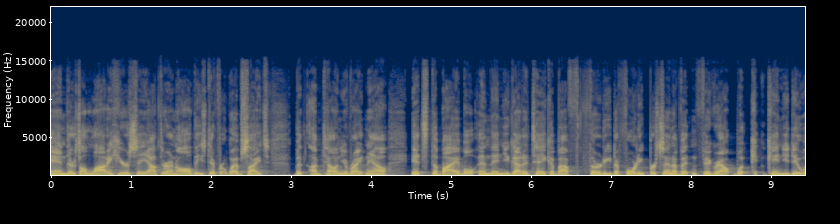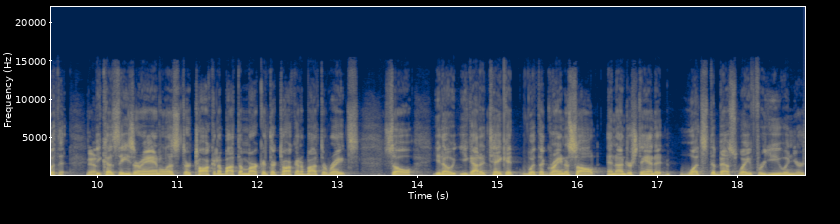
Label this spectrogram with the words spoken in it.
and there's a lot of hearsay out there on all these different websites. But I'm telling you right now, it's the Bible, and then you got to take about 30 to 40 percent of it and figure out what can you do with it Yeah. because these are analysts. They're talking about the market. They're talking about the rates. So you know you got to take it with a grain of salt and understand it. What's the best way for you and your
